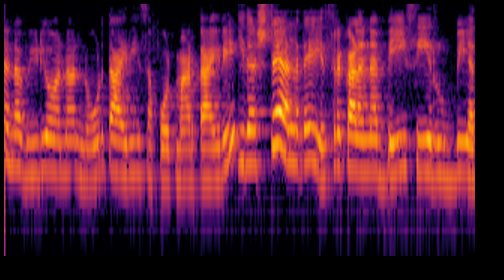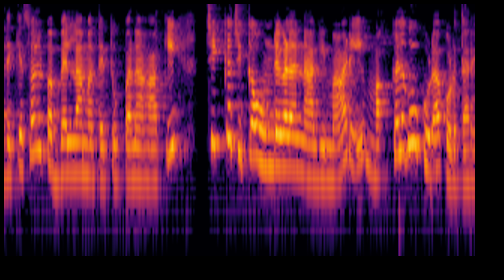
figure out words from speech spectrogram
ನನ್ನ ವಿಡಿಯೋವನ್ನು ನೋಡ್ತಾ ಇರಿ, ಸಪೋರ್ಟ್ ಮಾಡ್ತಾ ಇರಿ. ಇದಷ್ಟೇ ಅಲ್ಲದೆ ಹೆಸರು ಕಾಳನ್ನು ಬೇಯಿಸಿ, ರುಬ್ಬಿ, ಅದಕ್ಕೆ ಸ್ವಲ್ಪ ಬೆಲ್ಲ ಮತ್ತು ತುಪ್ಪನ ಹಾಕಿ ಚಿಕ್ಕ ಚಿಕ್ಕ ಉಂಡೆಗಳನ್ನಾಗಿ ಮಾಡಿ ಮಕ್ಕಳಿಗೂ ಕೂಡ ಕೊಡ್ತಾರೆ.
